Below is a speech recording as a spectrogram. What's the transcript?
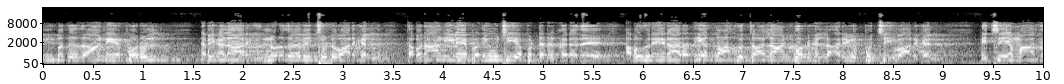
என்பதுதானே பொருள். நபிகளார் இன்னொரு தடவை சொல்லுவார்கள் தபரானிலே பதிவு செய்யப்பட்டிருக்கிறது. அபுஹுரேரா ரதியல்லாஹு தாலா அவர்கள் அறிவிப்பு செய்வார்கள் நிச்சயமாக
